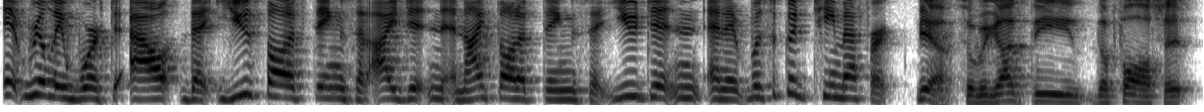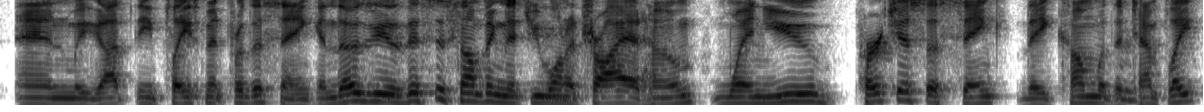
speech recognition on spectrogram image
It really worked out that you thought of things that I didn't, and I thought of things that you didn't, and it was a good team effort. Yeah, so we got the the faucet and we got the placement for the sink. And those of you, this is something that you want to try at home. When you purchase a sink, they come with a template,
